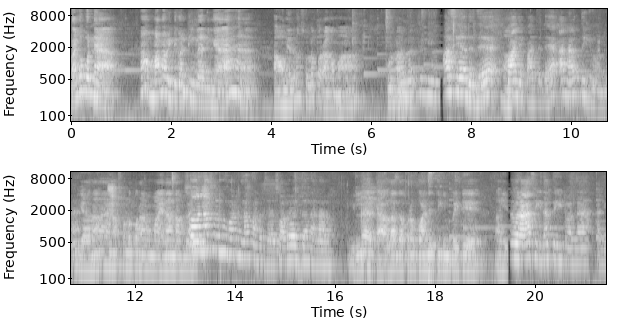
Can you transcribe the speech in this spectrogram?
தங்க பொண்ணு. மாமா வீட்டுக்கு வந்துட்டீங்களா நீங்க? அவங்க எதனா சொல்ல வந்து ஆசையா இருந்தது. குழந்தைய பார்த்தது. அதனால தூக்கி வந்தேன். என்ன சொல்ல போறாங்கம்மா? ஏன்னா நம்ம சொல்லணும் போட்டு என்ன பண்றது? சொல்றது தான் நல்லா இருக்கும். இல்ல தேவையில்லாத அப்புறம் குழந்தை தூக்கின்னு போயிட்டு ஒரு ஆசைக்கு தான் தூக்கிட்டு வந்தேன். அது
